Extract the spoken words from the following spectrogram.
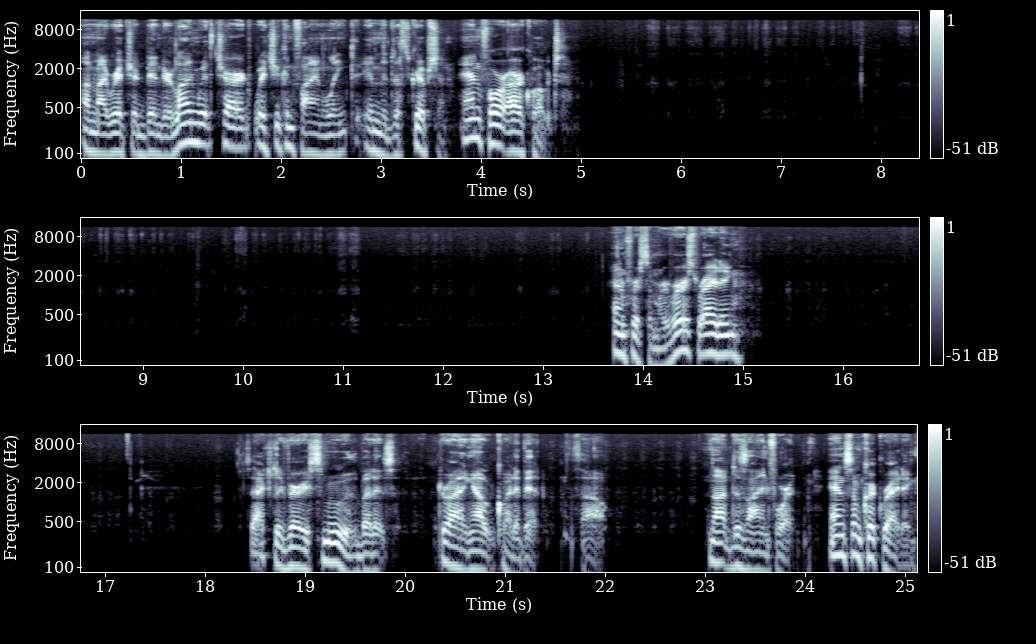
on my Richard Binder line width chart which you can find linked in the description. And for our quote. And for some reverse writing it's actually very smooth but it's drying out quite a bit. So not designed for it. And some quick writing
